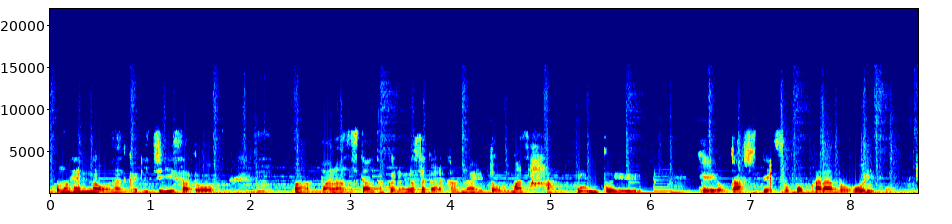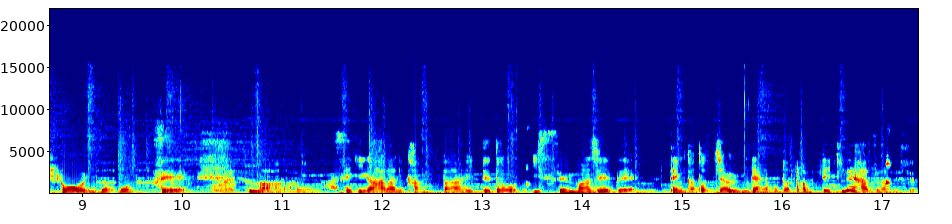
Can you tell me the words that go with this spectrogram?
この辺のなんか律儀さとまあ、バランス感覚の良さから考えるとまず8点という兵を出してそこから上り京に登って、あ関ヶ原に勝った相手と一戦交えて天下取っちゃうみたいなことは多分できないはずなんですよ。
